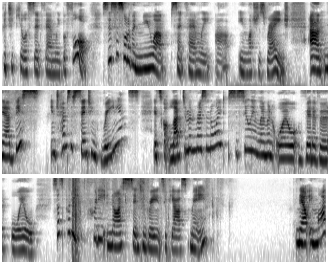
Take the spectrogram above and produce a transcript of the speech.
particular scent family before. So this is sort of a newer scent family uh, in Lush's range. Um, now this, in terms of scent ingredients, it's got labdanum resinoid, Sicilian lemon oil, vetiver oil. So that's pretty, pretty nice scent ingredients if you ask me. Now, in my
